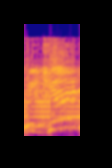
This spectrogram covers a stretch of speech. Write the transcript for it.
We go.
